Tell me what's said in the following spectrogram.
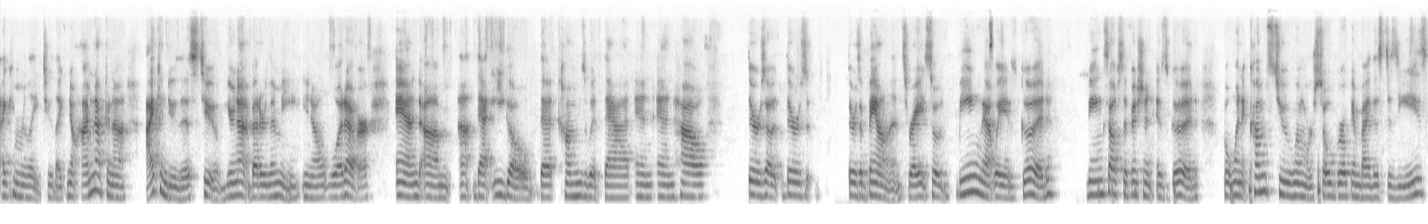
i can relate to like no i'm not gonna i can do this too. You're not better than me you know whatever. And um, uh, that ego that comes with that and and how there's a there's there's a balance right? So being that way is good being self-sufficient is good but when it comes to when we're so broken by this disease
